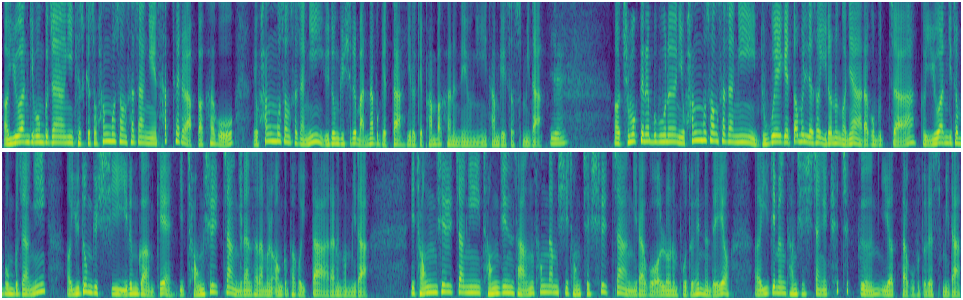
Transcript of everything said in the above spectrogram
어, 유한기 본부장이 계속해서 황무성 사장의 사퇴를 압박하고 황무성 사장이 유동규 씨를 만나보겠다 이렇게 반박하는 내용이 담겨 있었습니다. 예. 어, 주목되는 부분은 이 황무성 사장이 누구에게 떠밀려서 이러는 거냐라고 묻자 그 유한기 전 본부장이 어, 유동규 씨 이름과 함께 이 정 실장이라는 사람을 언급하고 있다라는 겁니다. 이 정 실장이 정진상 성남시 정책실장이라고 언론은 보도했는데요. 어, 이재명 당시 시장의 최측근이었다고 보도를 했습니다.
